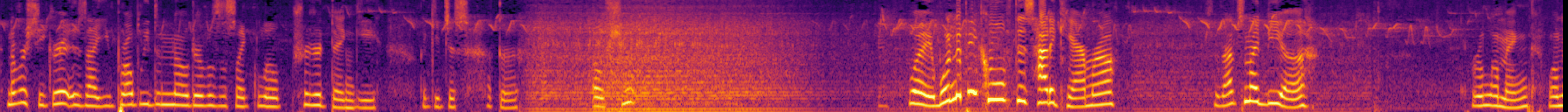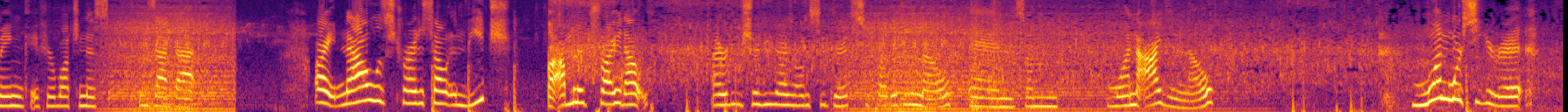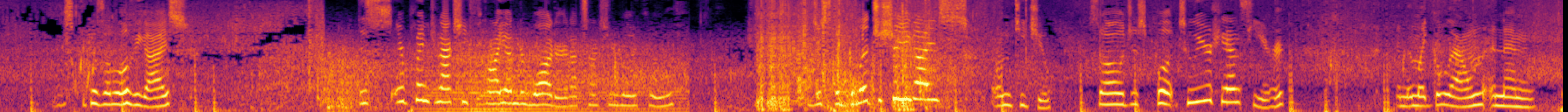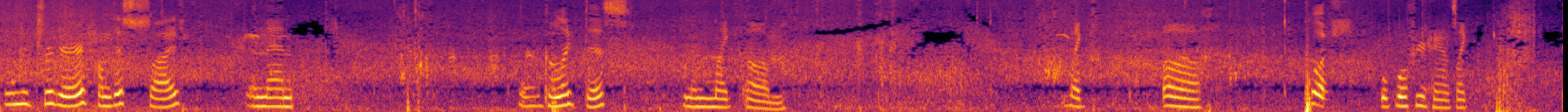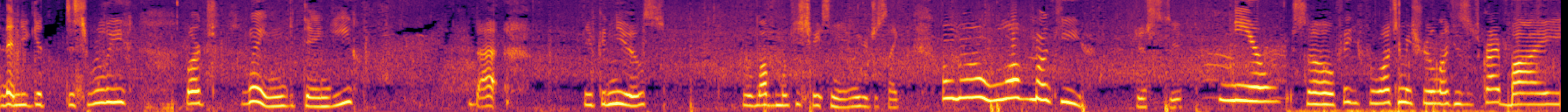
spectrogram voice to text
Another secret is that you probably didn't know there was this like little trigger thingy. Like you just had to. Oh shoot! Wait, wouldn't it be cool if this had a camera? So that's an idea for Lemming. Lemming, if you're watching this, please add that. Alright, now let's try this out in beach. Uh, I'm gonna try it out. I already showed you guys all the secrets you probably didn't know, and some one I didn't know. One more cigarette, just because I love you guys. This airplane can actually fly underwater. That's actually really cool. Just a glitch to show you guys. I'm gonna teach you. So just put two of your hands here, and then like go down, and then pull your trigger on this side, and then go like this, and then like um like uh push with both your hands like and then you get this really large swing thingy that you can use for love monkeys chasing you. You're just like, oh no, love monkey. Just meow. So thank you for watching. Make sure to like and subscribe. Bye.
